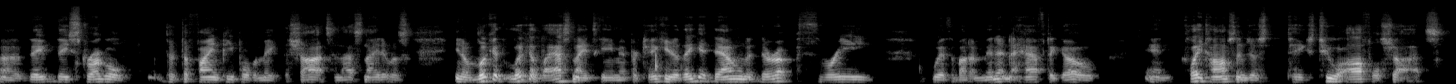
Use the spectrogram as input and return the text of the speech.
uh, they they struggle to, to find people to make the shots. And last night it was, you know, look at look at last night's game in particular. They get down, they're up three with about a minute and a half to go, and Klay Thompson just takes two awful shots.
